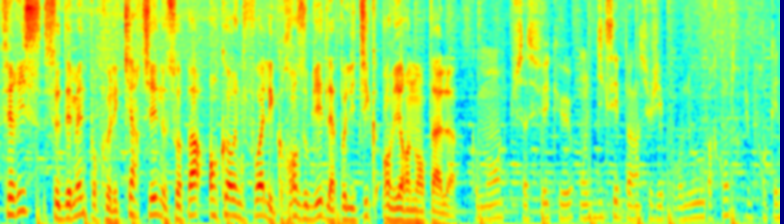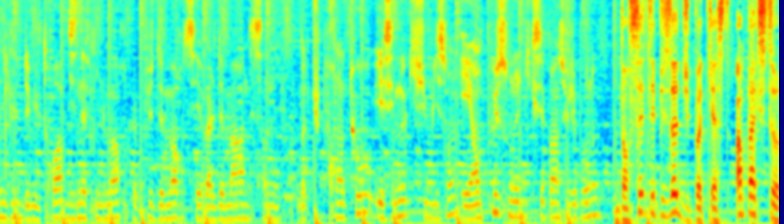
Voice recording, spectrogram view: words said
Ferris se démène pour que les quartiers ne soient pas encore une fois les grands oubliés de la politique environnementale. Comment ça se fait que on dit que c'est pas un sujet pour nous? Par contre, tu prends canicule 2003, 19 000 morts, le plus de morts c'est Val-de-Marne et Saint-Denis. Donc tu prends tout et c'est nous qui subissons. Et en plus on nous dit que c'est pas un sujet pour nous. Dans cet épisode du podcast Impact Story,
